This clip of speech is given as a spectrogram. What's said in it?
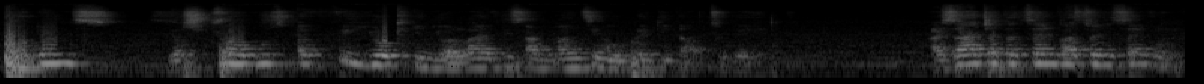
burdens, your struggles, every yoke in your life. This anointing will break it out today. Isaiah chapter 10, verse 27.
